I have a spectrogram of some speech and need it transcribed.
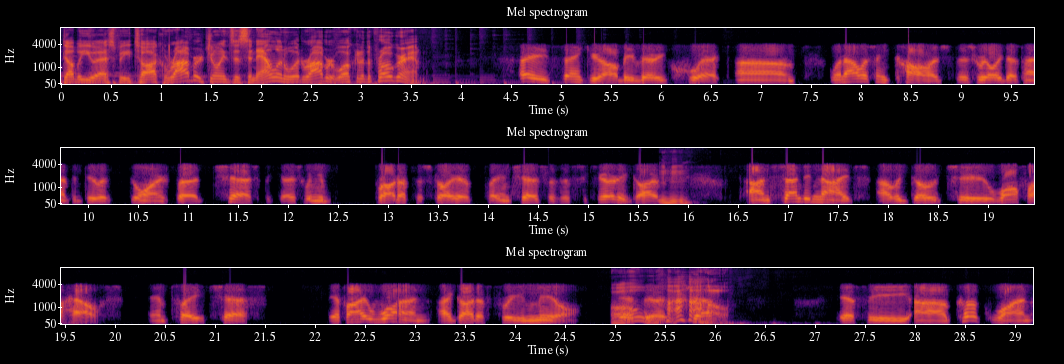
WSB Talk. Robert joins us in Ellenwood. Robert, welcome to the program. Hey, thank you. I'll be very quick. Um, when I was in college, this really doesn't have to do with dorms, but chess, because when you brought up the story of playing chess with a security guard, Mhm. on Sunday nights, I would go to Waffle House and play chess. If I won, I got a free meal. Oh, If the chef- wow. if the uh, cook won,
